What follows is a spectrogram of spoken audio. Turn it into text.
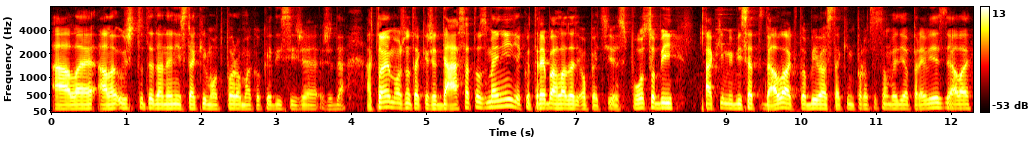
ale, ale už to teda není s takým odporom ako kedysi, že, že dá. A to je možno také, že dá sa to zmeniť, ako treba hľadať opäť e, spôsoby, akými by sa to dalo, ak to by vás takým procesom vedia previesť, ale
